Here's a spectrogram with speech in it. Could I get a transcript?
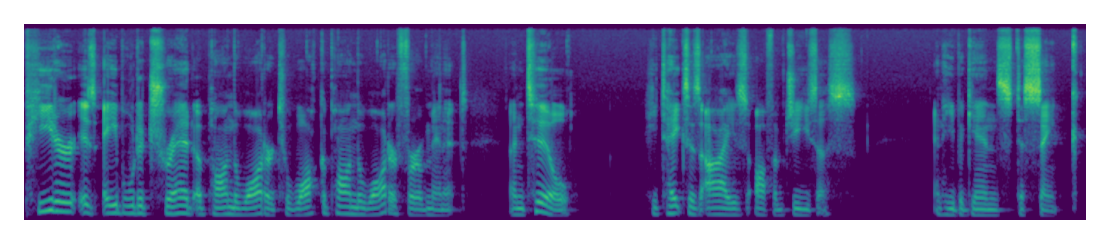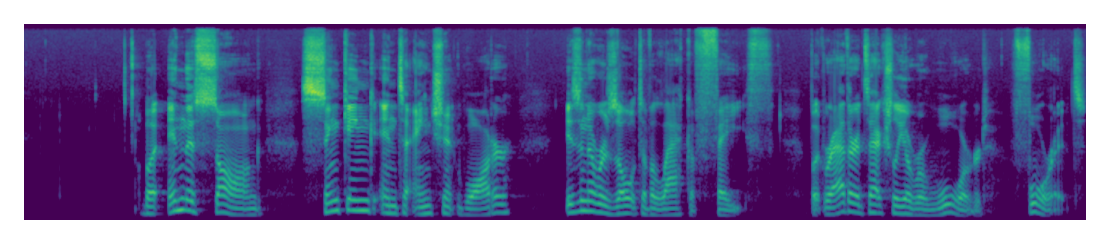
Peter is able to tread upon the water, to walk upon the water for a minute until he takes his eyes off of Jesus and he begins to sink. But in this song, sinking into ancient water isn't a result of a lack of faith, but rather it's actually a reward for it.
